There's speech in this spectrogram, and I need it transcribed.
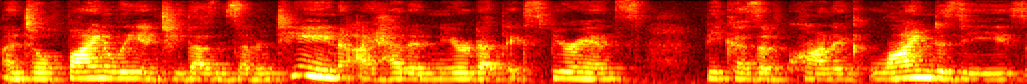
until finally in 2017 I had a near-death experience because of chronic Lyme disease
